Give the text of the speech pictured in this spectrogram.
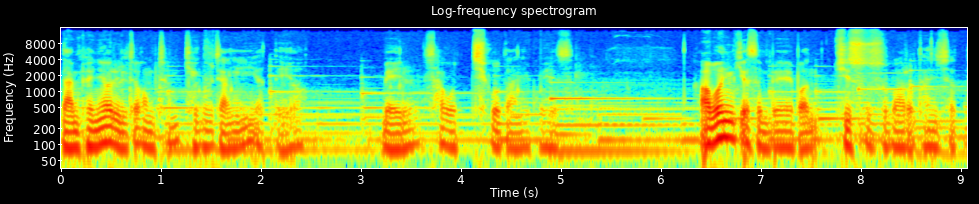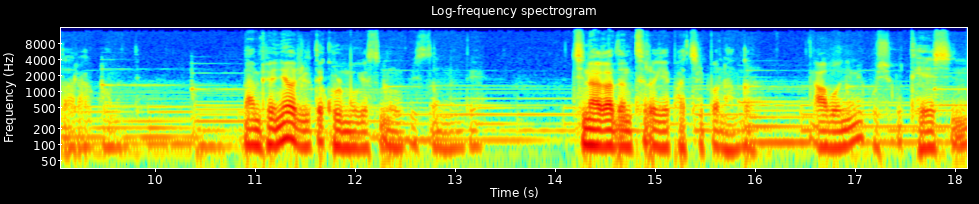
남편이 어릴 적 엄청 개구장이였대요. 매일 사고 치고 다니고 해서 아버님께서 매번 쥐수습하러 다니셨다라고 하는데 남편이 어릴 때 골목에서 놀고 있었는데 지나가던 트럭에 받칠 뻔한 걸 아버님이 보시고 대신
